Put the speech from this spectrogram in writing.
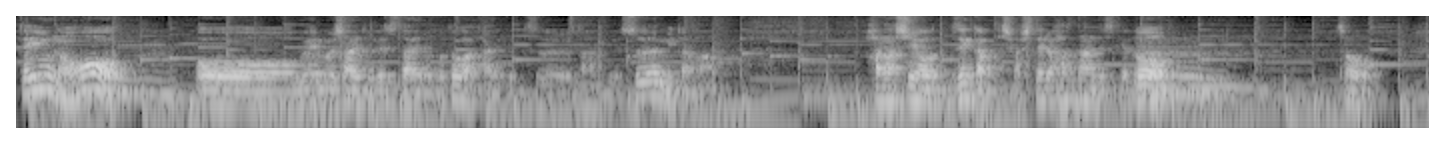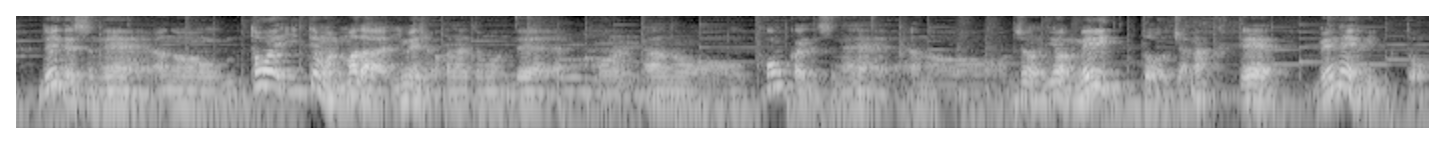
ていうのをこうウェブサイトで伝えることが大切なんですみたいな話を前回も確かしてるはずなんですけど、うん。そうでですねあのとは言ってもまだイメージ湧かないと思うんで、はい。あの今回ですねあのじゃあ要はメリットじゃなくてベネフィット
